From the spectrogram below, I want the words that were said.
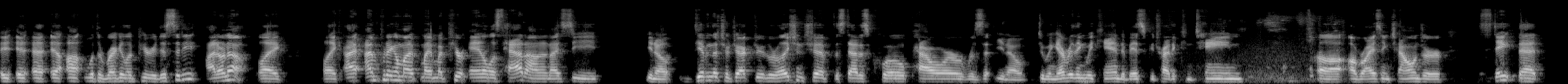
uh, with a regular periodicity? I don't know. Like, like I, am putting on my, my, my pure analyst hat on, and I see, you know, given the trajectory of the relationship, the status quo, power, you know, doing everything we can to basically try to contain a rising challenger state that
